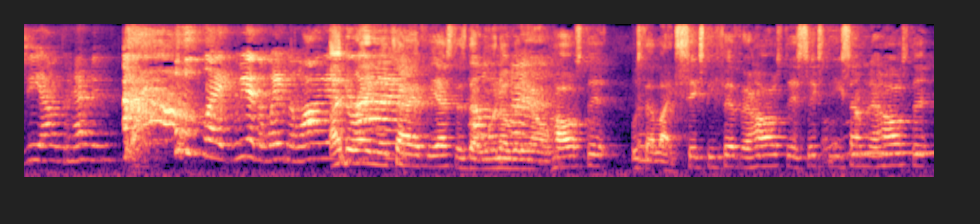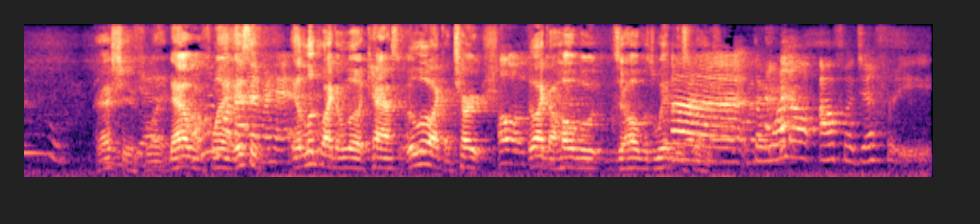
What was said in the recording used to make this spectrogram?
Gee, I was in heaven. I was like, we had to wait the longest. Underrated line. Italian Fiestas that Oh, went over there on Halsted. Was that like 65th in Halsted, 60 something in Halsted? That shit Yeah. flame. That one Only flame. one I It's a, it looked like a little castle. It looked like a church. Oh, I'm It looked like a. Hobo, Jehovah's Witness place. uh, the one on off of Jeffrey.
